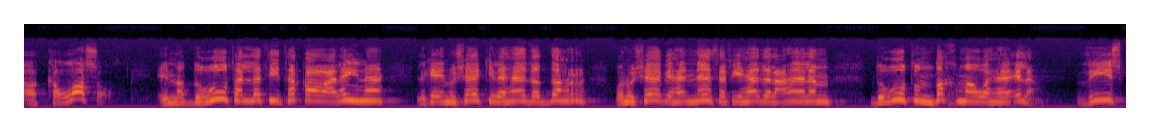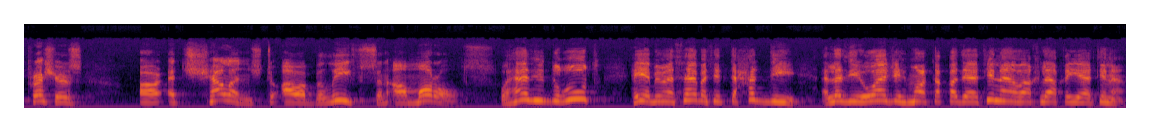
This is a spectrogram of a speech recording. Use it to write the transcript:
are colossal. إن الضغوط التي تقع علينا لكي نشاكل هذا الدهر ونشابه الناس في هذا العالم ضغوط ضخمة وهائلة These pressures are a challenge to our beliefs and our morals. وهذه الضغوط هي بمثابة التحدي الذي يواجه معتقداتنا وأخلاقياتنا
